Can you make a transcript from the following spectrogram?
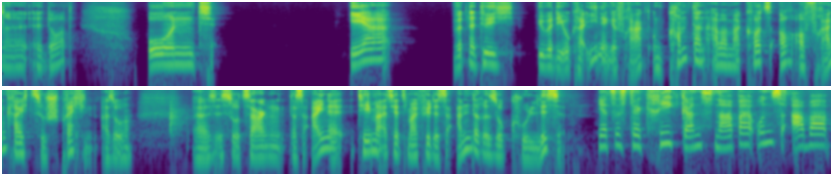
äh, dort. Und er wird natürlich über die Ukraine gefragt und kommt dann aber mal kurz auch auf Frankreich zu sprechen. Also äh, es ist sozusagen, das eine Thema ist jetzt mal für das andere so Kulisse. Jetzt ist der Krieg ganz nah bei uns, aber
